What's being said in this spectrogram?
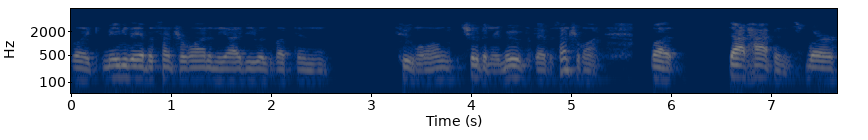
Like maybe they have a central line and the IV was left in too long. It should have been removed if they have a central line. But that happens where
